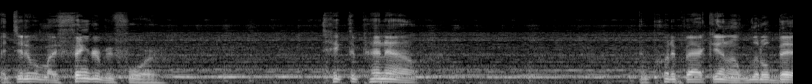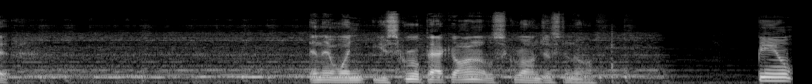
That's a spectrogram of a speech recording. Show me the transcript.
I did it with my finger before. Take the pen out and put it back in a little bit. And then when you screw it back on, it'll screw on just enough. Bam.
